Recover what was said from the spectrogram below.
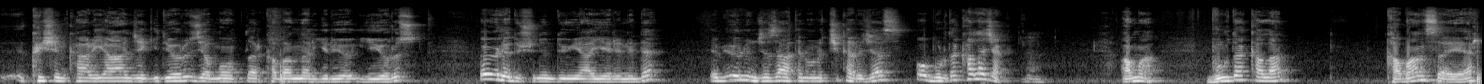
e, kışın kar yağınca gidiyoruz ya montlar, kabanlar giriyor, giyiyoruz. Öyle düşünün dünya yerini de. E, bir ölünce zaten onu çıkaracağız. O burada kalacak. Evet. Ama burada kalan kabansa eğer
